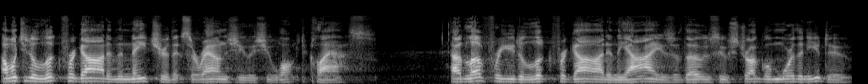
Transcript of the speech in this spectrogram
I want you to look for God in the nature that surrounds you as you walk to class. I'd love for you to look for God in the eyes of those who struggle more than you do.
